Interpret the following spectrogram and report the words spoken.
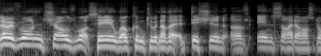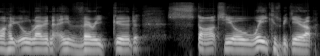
Hello, everyone. Charles Watts here. Welcome to another edition of Inside Arsenal. I hope you're all having a very good start to your week as we gear up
